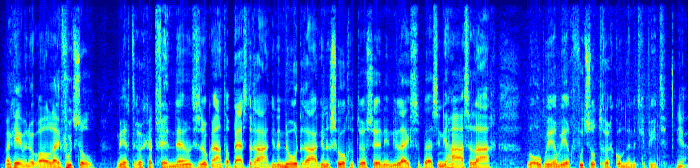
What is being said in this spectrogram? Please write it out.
op een gegeven moment ook allerlei voedsel meer terug gaat vinden. Want er zitten ook een aantal bestdragende, nooddragende soorten tussen. In die lijsterbest en die hazelaar. Waar ook meer weer voedsel terugkomt in het gebied. Ja.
